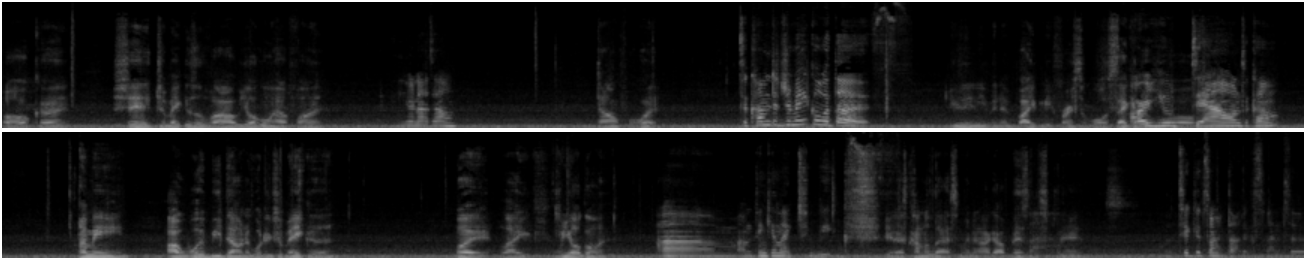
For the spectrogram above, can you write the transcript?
Oh, okay. Shit, Jamaica's a vibe. Y'all gonna have fun. You're not down Down for what? to come to Jamaica with us. You didn't even invite me, first of all. Second Are of you all, down to come? I mean, I would be down to go to Jamaica. But, like, when y'all going? Um, I'm thinking like two weeks. Yeah, that's kind of last minute. I got business plans. Tickets aren't that expensive.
